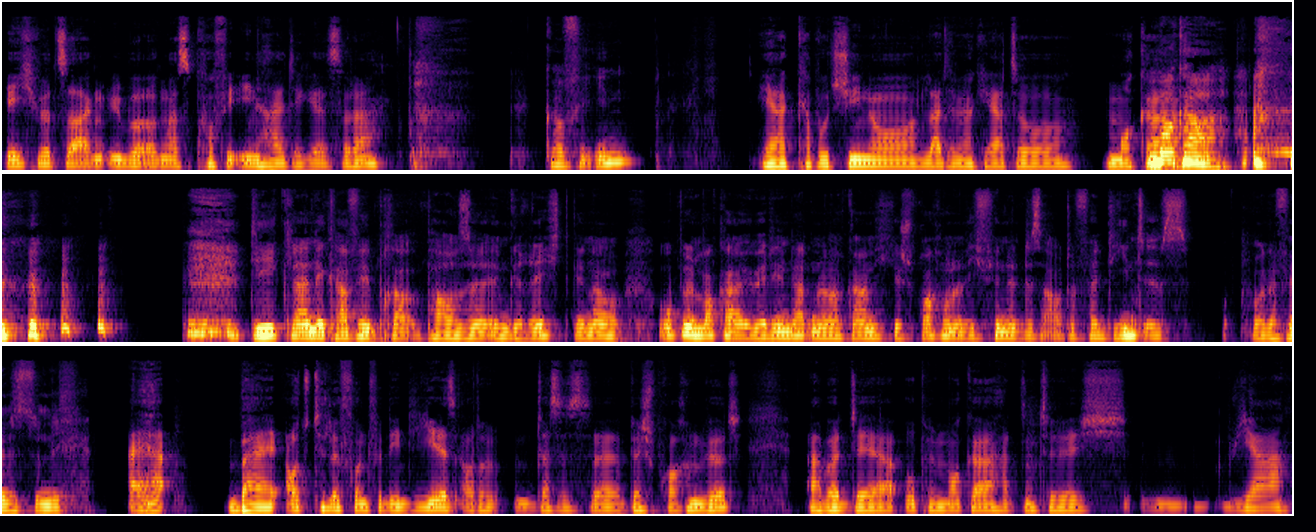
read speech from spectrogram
ich würde sagen, über irgendwas Koffeinhaltiges, oder? Koffein? Ja, Cappuccino, Latte Macchiato, Mokka. Mokka! Die kleine Kaffeepause im Gericht, genau. Opel Mokka, über den hatten wir noch gar nicht gesprochen und ich finde, das Auto verdient es. Oder findest du nicht? Bei Autotelefon verdient jedes Auto, dass es äh, besprochen wird. Aber der Opel Mokka hat natürlich, ja,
